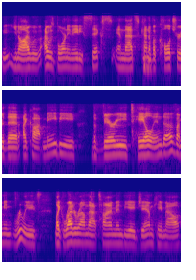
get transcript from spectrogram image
you know, I, w- I was born in 86, and that's kind mm-hmm. of a culture that I caught maybe the very tail end of. I mean, really, like right around that time NBA Jam came out.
